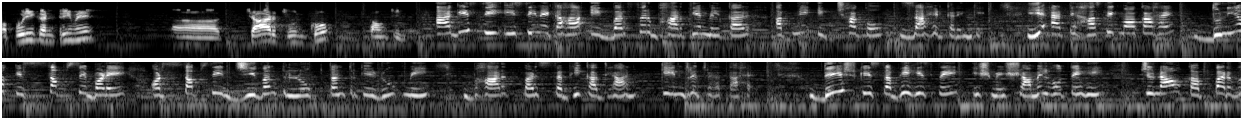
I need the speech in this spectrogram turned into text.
और पूरी कंट्री में चार जून को काउंटिंग आगे सीईसी e ने कहा, एक बार फिर भारतीय मिलकर अपनी इच्छा को ज़ाहिर करेंगे। ये ऐतिहासिक मौका है, दुनिया के सबसे बड़े और सबसे जीवंत लोकतंत्र के रूप में भारत पर सभी का ध्यान केंद्रित रहता है। देश के सभी हिस्से इसमें शामिल होते हैं। चुनाव का पर्व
